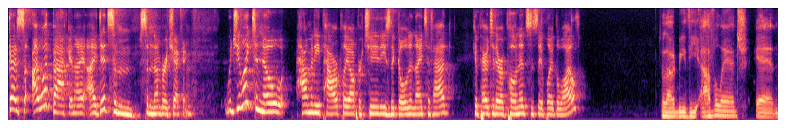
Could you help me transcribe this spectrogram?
Guys, I went back and I, I did some some number checking. Would you like to know how many power play opportunities the Golden Knights have had compared to their opponents since they played the Wild? So that would be the Avalanche and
